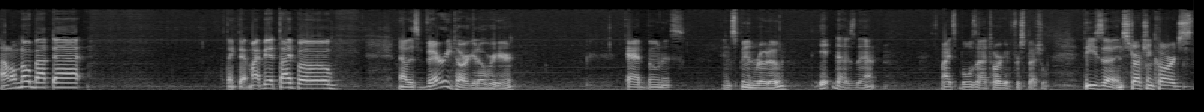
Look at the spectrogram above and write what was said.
I don't know about that. I think that might be a typo. Now this vari-target over here, add bonus and spin roto, it does that. Lights bullseye target for special. These uh, instruction cards,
